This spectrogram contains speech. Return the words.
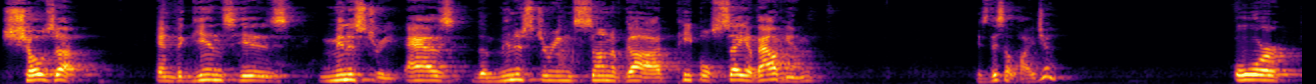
shows up and begins his ministry as the ministering Son of God, people say about him, is this Elijah? Or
